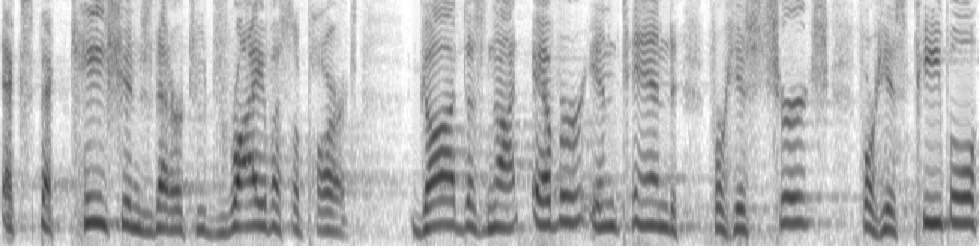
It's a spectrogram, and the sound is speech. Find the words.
expectations that are to drive us apart. God does not ever intend for His church, for His people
